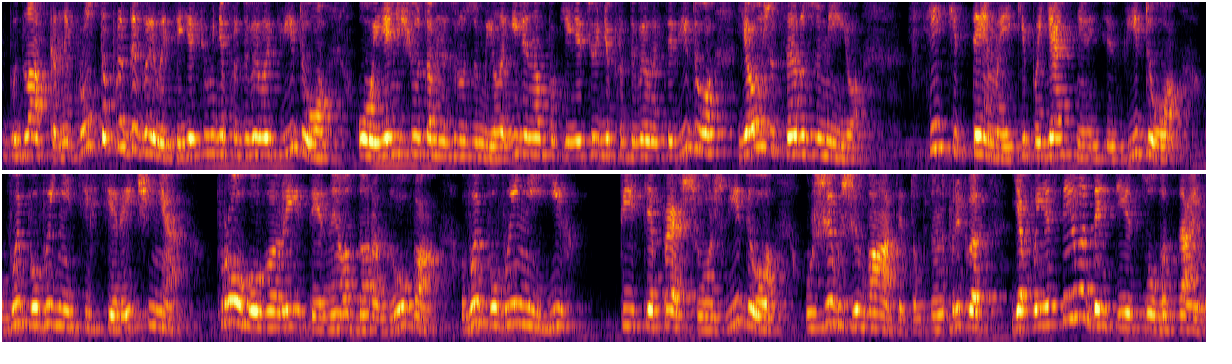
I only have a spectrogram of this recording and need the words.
Будь ласка, не просто продивилися. Я сьогодні продивилась відео, ой, я нічого там не зрозуміла. Ілі навпаки, я сьогодні продивилася відео, я вже це розумію. Всі ті теми, які пояснюються в відео, ви повинні ці всі речення проговорити неодноразово. Ви повинні їх після першого ж відео уже вживати. Тобто, наприклад, я пояснила десь дієслово sein,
